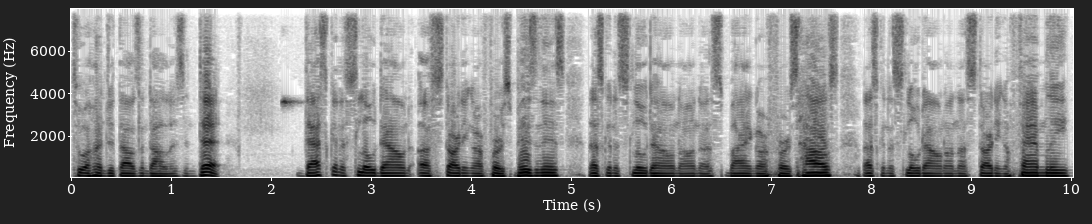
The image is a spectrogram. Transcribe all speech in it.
to a hundred thousand dollars in debt. That's going to slow down us starting our first business. That's going to slow down on us buying our first house. That's going to slow down on us starting a family.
